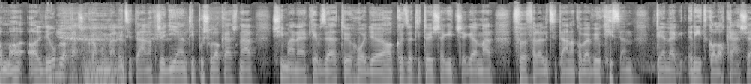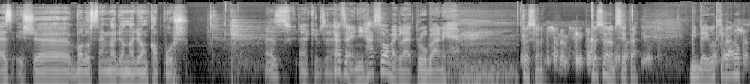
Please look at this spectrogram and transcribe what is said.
A, a, a jobb lakásokra amúgy már licitálnak, és egy ilyen típusú lakásnál simán elképzelhető, hogy ha közvetítői segítséggel már fölfele licitálnak a vevők, hiszen tényleg ritka lakás ez, és valószínűleg nagyon-nagyon kapós. Ez elképzelhető. Ez ennyi, hát szóval meg lehet próbálni. Köszönöm. Köszönöm szépen. Köszönöm szépen. Minden jót kívánok.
